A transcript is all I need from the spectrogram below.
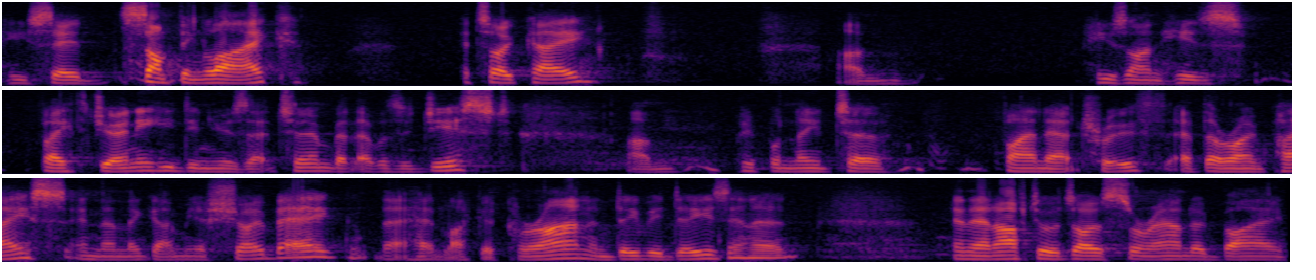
he said something like, it's okay. Um, he's on his faith journey. He didn't use that term, but that was a gist. Um, people need to find out truth at their own pace. And then they gave me a show bag that had like a Quran and DVDs in it. And then afterwards, I was surrounded by at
